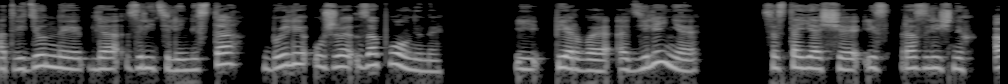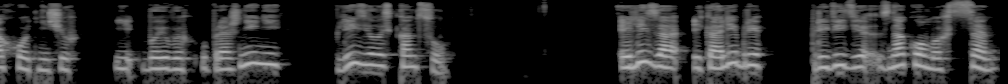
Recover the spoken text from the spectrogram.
Отведенные для зрителей места были уже заполнены, и первое отделение, состоящее из различных охотничьих и боевых упражнений, близилось к концу. Элиза и Калибри при виде знакомых сцен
